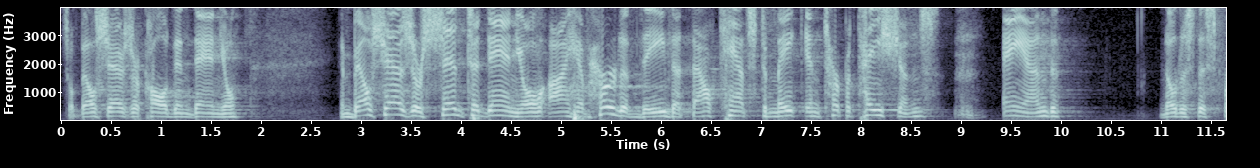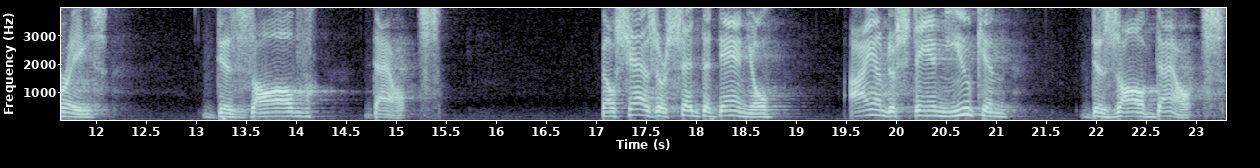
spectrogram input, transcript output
So Belshazzar called in Daniel. And Belshazzar said to Daniel, I have heard of thee that thou canst make interpretations and, notice this phrase, dissolve doubts. Belshazzar said to Daniel, I understand you can dissolve doubts.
